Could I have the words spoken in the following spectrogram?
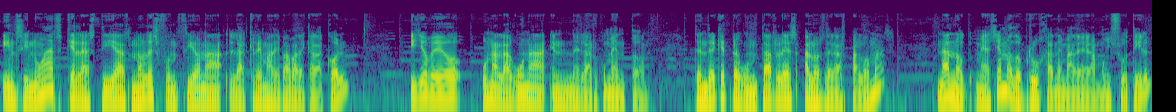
¿Insinúas que las tías no les funciona la crema de baba de caracol? Y yo veo una laguna en el argumento. ¿Tendré que preguntarles a los de las palomas? Nanok, ¿me has llamado bruja de manera muy sutil?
